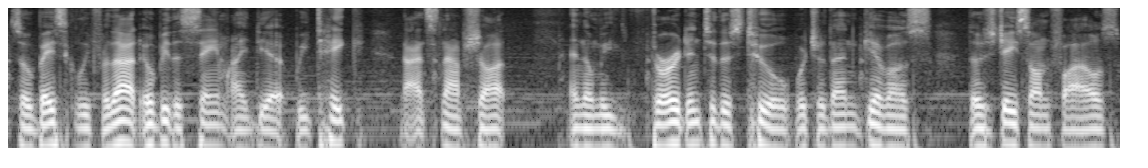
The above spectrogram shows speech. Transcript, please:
So basically for that, it'll be the same idea. We take that snapshot and then we throw it into this tool, which will then give us those JSON files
